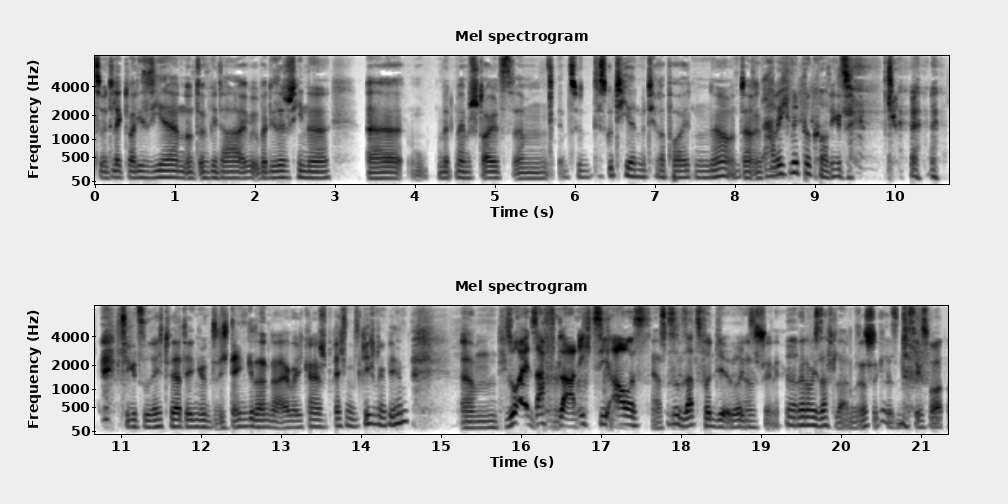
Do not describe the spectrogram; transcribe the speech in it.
zu intellektualisieren und irgendwie da über diese Schiene äh, mit meinem Stolz ähm, zu diskutieren mit Therapeuten, ne? Und da irgendwie Habe ich mitbekommen. Dinge zu, Dinge zu rechtfertigen und ich denke dann, na, aber ich kann ja sprechen, kriege ich irgendwie hin. Ähm, So ein Saftladen, ich zieh aus. Ja, das ist ein. Satz von dir Ja, das übrigens. ist schön. Ja. Dann habe ich Saftladen. Das ist, okay, das ist ein lustiges Wort.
